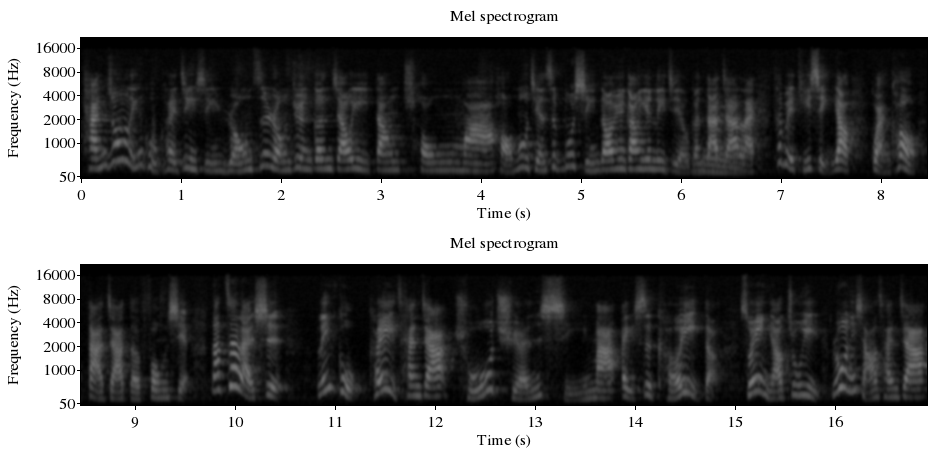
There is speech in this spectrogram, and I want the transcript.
盘中领股可以进行融资融券跟交易当冲吗？好，目前是不行的，因为刚刚燕丽姐有跟大家来特别提醒，要管控大家的风险。那再来是。领股可以参加除权息吗？哎，是可以的。所以你要注意，如果你想要参加，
